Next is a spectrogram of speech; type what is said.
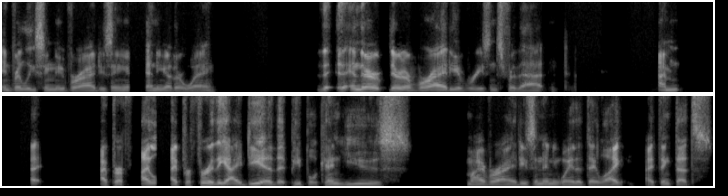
in releasing new varieties any, any other way. And there there are a variety of reasons for that. I'm I I, pref- I, I prefer the idea that people can use my varieties in any way that they like. I think that's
